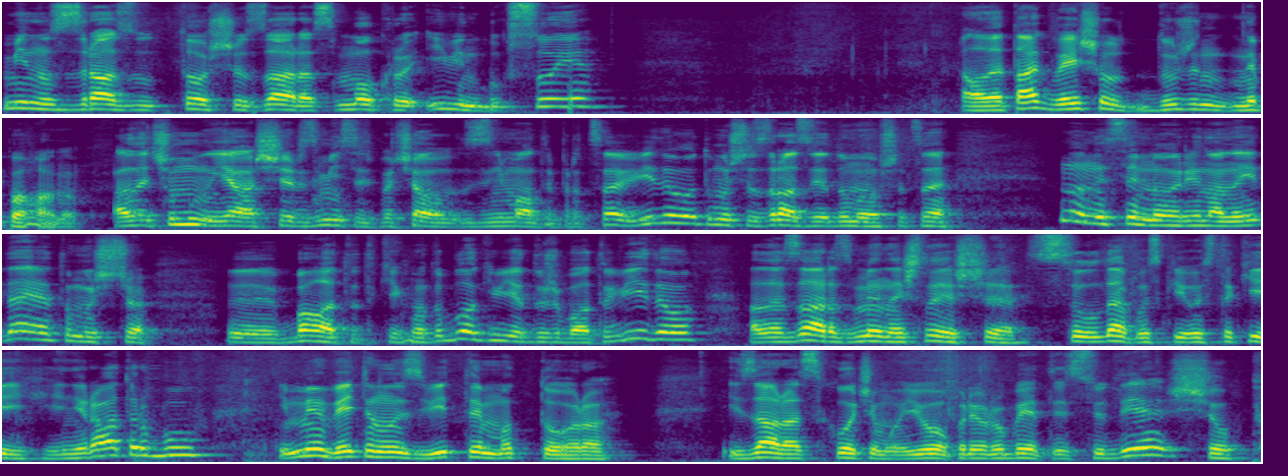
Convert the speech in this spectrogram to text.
Мінус зразу то, що зараз мокро і він буксує. Але так вийшов дуже непогано. Але чому я через місяць почав знімати про це відео? Тому що зразу я думав, що це ну, не сильно оригінальна ідея, тому що багато таких мотоблоків є, дуже багато відео. Але зараз ми знайшли ще солдеповський ось такий генератор був, і ми витягнули звідти мотора. І зараз хочемо його приробити сюди, щоб,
